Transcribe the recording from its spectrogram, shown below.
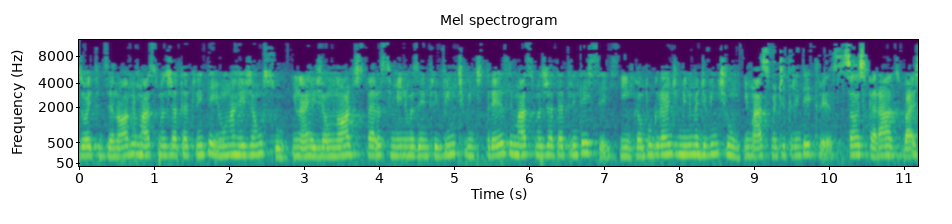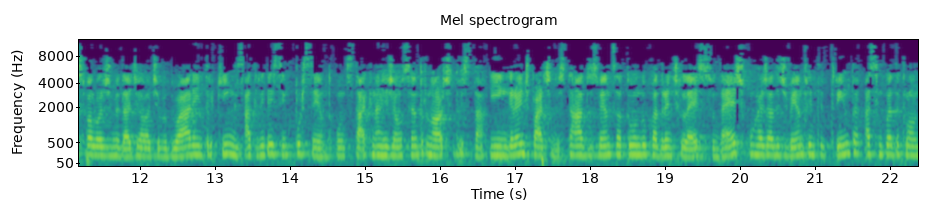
18 e 19, máximas de até 31 na região sul. E na região norte, espera-se mínimas entre 20 e 23 e máximas de até 36. E em Campo Grande, mínima de 21 e máxima de 33. São esperados baixos valores de umidade relativa do ar entre 15 a 35%, com destaque na região centro-norte do estado. E em grande parte do estado, os ventos atuam do quadrante leste-sudeste, com rajada de vento entre 30 a 50 km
